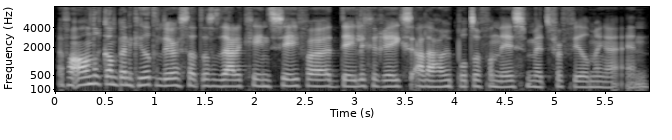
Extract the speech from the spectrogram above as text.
En van de andere kant ben ik heel teleurgesteld... als er dadelijk geen zevendelige reeks... à la Harry Potter van is... met verfilmingen en...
